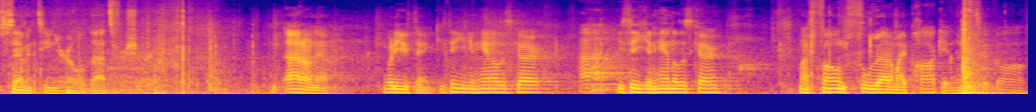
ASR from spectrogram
17 year old, that's for sure. I don't know. What do you think? You think you can handle this car? Uh-huh. You think you can handle this car? My phone flew out of my pocket when it took off.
